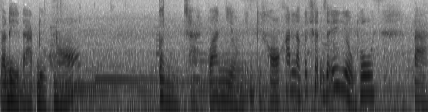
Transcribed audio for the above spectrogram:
Và để đạt được nó, cần trải qua nhiều những cái khó khăn là cái chuyện dễ hiểu thôi. Và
